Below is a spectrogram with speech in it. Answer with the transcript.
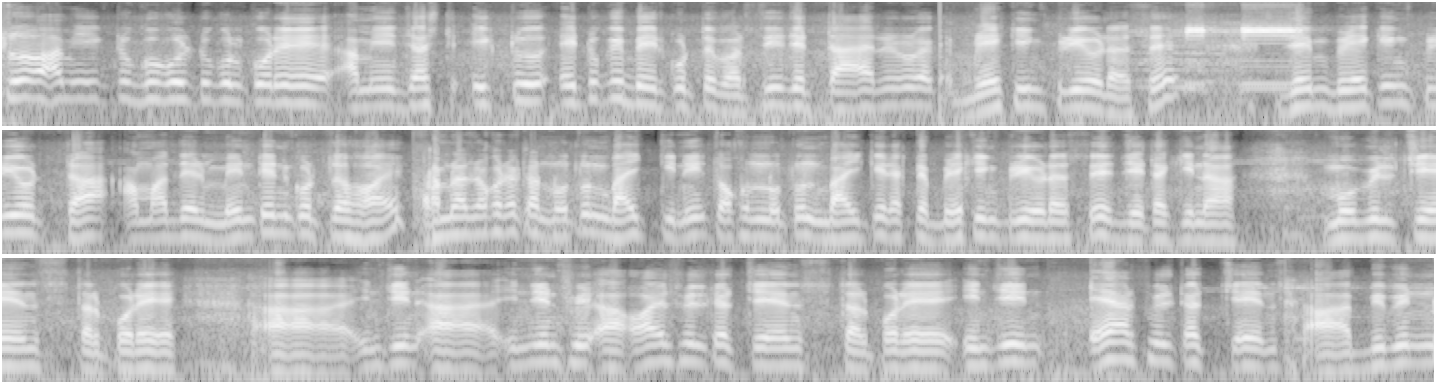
তো আমি একটু গুগল টুগল করে আমি জাস্ট একটু এটুকুই বের করতে পারছি যে টায়ারেরও একটা ব্রেকিং পিরিয়ড আছে। যে ব্রেকিং পিরিয়ডটা আমাদের মেনটেন করতে হয়। আমরা যখন একটা নতুন বাইক কিনি, তখন নতুন বাইকের একটা ব্রেকিং পিরিয়ড আছে যেটা কিনা মোবিল চেঞ্জ তারপরে engine engine oil filter change তারপরে ইঞ্জিন এয়ার ফিল্টার চেঞ্জ বিভিন্ন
